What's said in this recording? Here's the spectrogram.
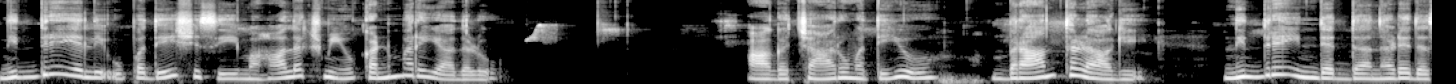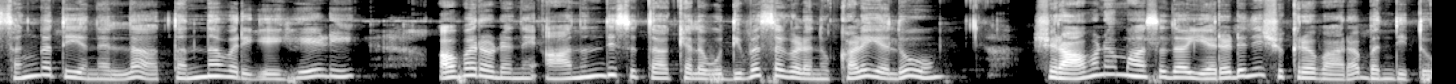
ನಿದ್ರೆಯಲ್ಲಿ ಉಪದೇಶಿಸಿ ಮಹಾಲಕ್ಷ್ಮಿಯು ಕಣ್ಮರೆಯಾದಳು. ಆಗ ಚಾರುಮತಿಯು ಭ್ರಾಂತಳಾಗಿ ನಿದ್ರೆಯಿಂದೆದ್ದ ನಡೆದ ಸಂಗತಿಯನ್ನೆಲ್ಲ ತನ್ನವರಿಗೆ ಹೇಳಿ ಅವರೊಡನೆ ಆನಂದಿಸುತ್ತಾ ಕೆಲವು ದಿವಸಗಳನ್ನು ಕಳೆಯಲು ಶ್ರಾವಣ ಮಾಸದ ಎರಡನೇ ಶುಕ್ರವಾರ ಬಂದಿತು.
